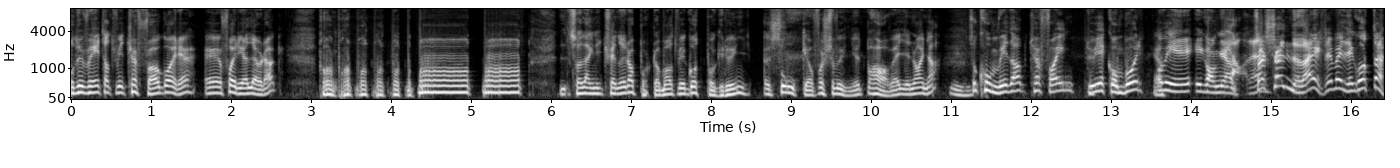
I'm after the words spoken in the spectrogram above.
Og du vet at vi tøffa av gårde eh, forrige lørdag Så lenge det ikke får noen rapport om at vi er gått på grunn, eh, sunket og forsvunnet på havet eller noe annet, Mhm. så kom vi i dag tøffa inn. Du gikk om bord, og vi er i gang igjen. Ja, det- Så jeg skjønner deg egentlig veldig godt, det.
